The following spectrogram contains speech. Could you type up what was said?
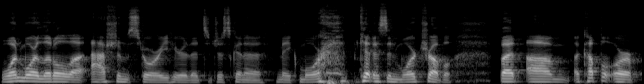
one more little uh, Asham story here that's just gonna make more get us in more trouble. But um, a couple or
